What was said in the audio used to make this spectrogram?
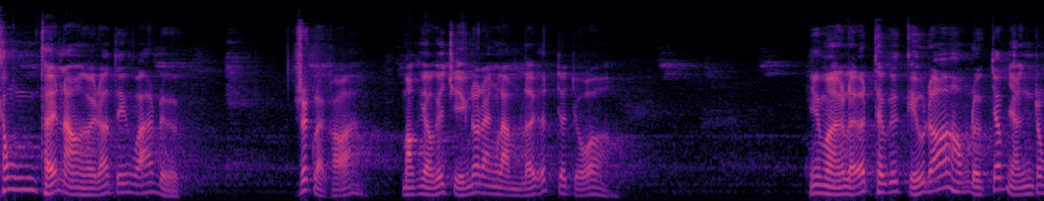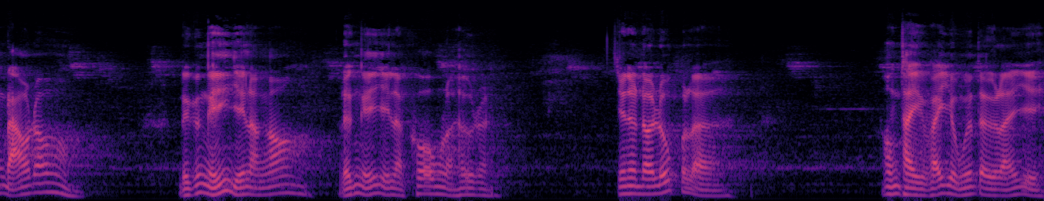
không thể nào người đó tiến hóa được. Rất là khó. Mặc dù cái chuyện đó đang làm lợi ích cho chùa. Nhưng mà lợi ích theo cái kiểu đó không được chấp nhận trong đạo đâu. Đừng có nghĩ vậy là ngon. Đừng nghĩ vậy là khôn, là hư rồi. Cho nên đôi lúc đó là ông thầy phải dùng cái từ là cái gì?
